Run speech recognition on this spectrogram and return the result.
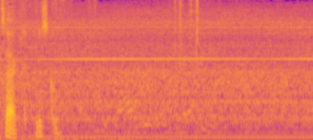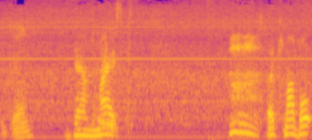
Attack. Let's go. Again. Damn Mike. That's my boat.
